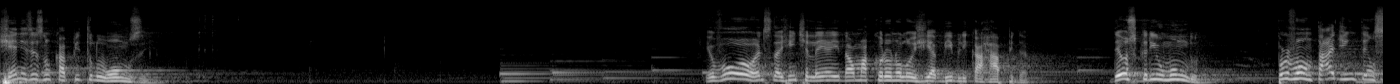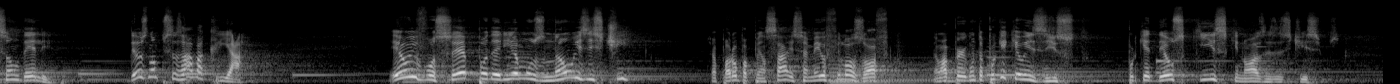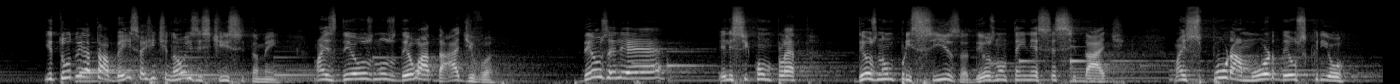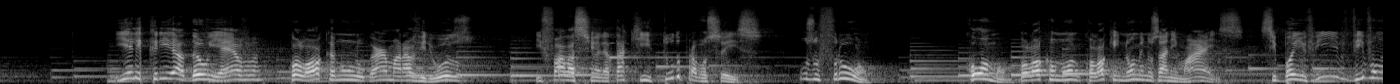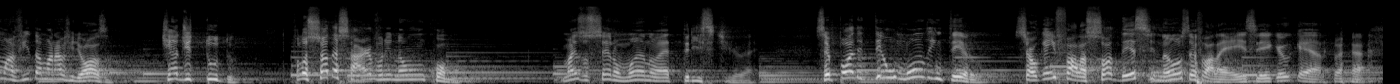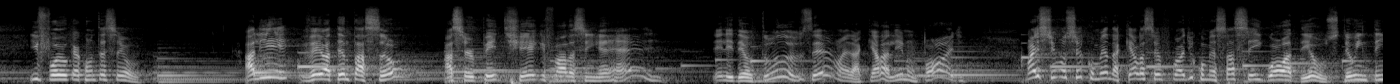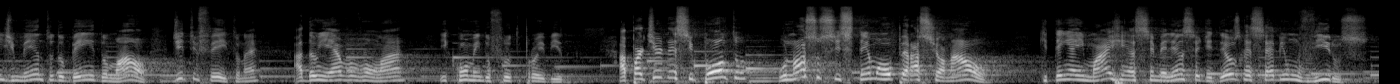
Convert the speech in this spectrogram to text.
Gênesis no capítulo 11. Eu vou, antes da gente ler aí, dar uma cronologia bíblica rápida. Deus cria o mundo por vontade e intenção dele. Deus não precisava criar. Eu e você poderíamos não existir. Já parou para pensar? Isso é meio filosófico. É uma pergunta: por que, que eu existo? Porque Deus quis que nós existíssemos. E tudo ia estar bem se a gente não existisse também. Mas Deus nos deu a dádiva. Deus ele é, ele se completa. Deus não precisa, Deus não tem necessidade. Mas por amor Deus criou. E ele cria Adão e Eva, coloca num lugar maravilhoso e fala assim: olha, está aqui tudo para vocês. Usufruam, comam, nome, coloquem nome nos animais, se banhem, vivam uma vida maravilhosa. Tinha de tudo. Falou só dessa árvore não como. Mas o ser humano é triste, velho. Você pode ter o mundo inteiro. Se alguém fala só desse não, você fala, é esse aí que eu quero. e foi o que aconteceu. Ali veio a tentação, a serpente chega e fala assim: é, ele deu tudo você, mas aquela ali não pode. Mas se você comer daquela, você pode começar a ser igual a Deus, ter o entendimento do bem e do mal, dito e feito, né? Adão e Eva vão lá e comem do fruto proibido. A partir desse ponto, o nosso sistema operacional, que tem a imagem e a semelhança de Deus, recebe um vírus.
